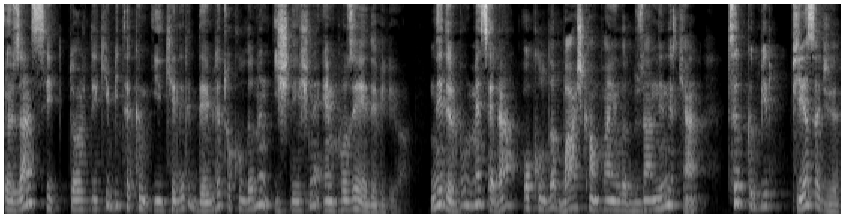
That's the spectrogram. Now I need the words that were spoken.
özel sektördeki bir takım ilkeleri devlet okullarının işleyişine empoze edebiliyor. Nedir bu? Mesela okulda bağış kampanyaları düzenlenirken tıpkı bir piyasacı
